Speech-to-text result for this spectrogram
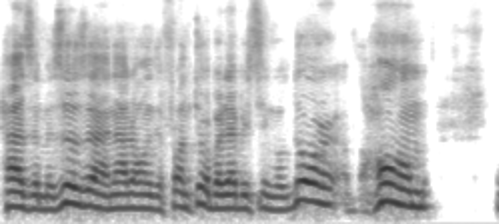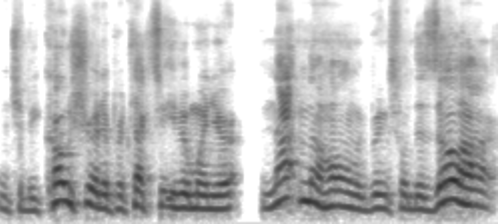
has a mezuzah, and not only the front door, but every single door of the home. It should be kosher, and it protects you even when you're not in the home. It brings from the Zohar.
